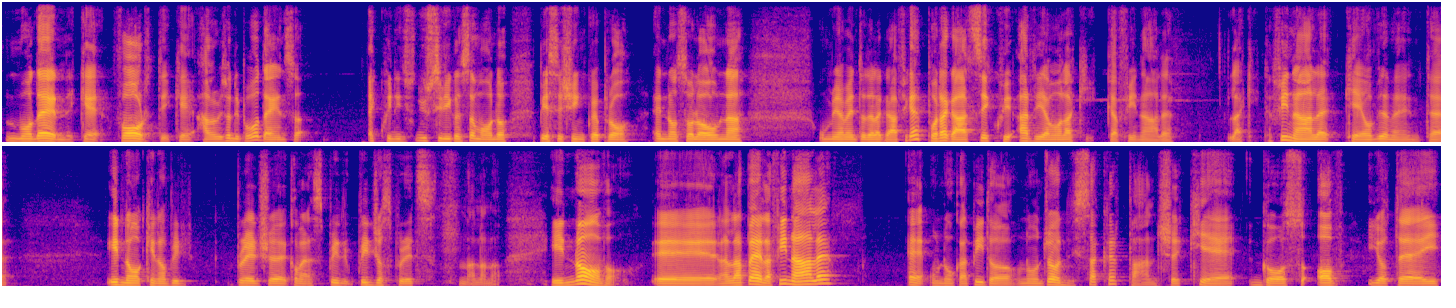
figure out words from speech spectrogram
moderni, che forti, che hanno bisogno di potenza, e quindi giustifico in questo modo PS5 Pro e non solo una, un miglioramento della grafica. E poi ragazzi, qui arriviamo alla chicca finale la chicca finale, che è ovviamente il nuovo Kino Bridge, come Bridge of Spirits, no no no, il nuovo, eh, la perla finale è un nuovo capitolo, un nuovo gioco di Sucker Punch che è Ghost of Yotei.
